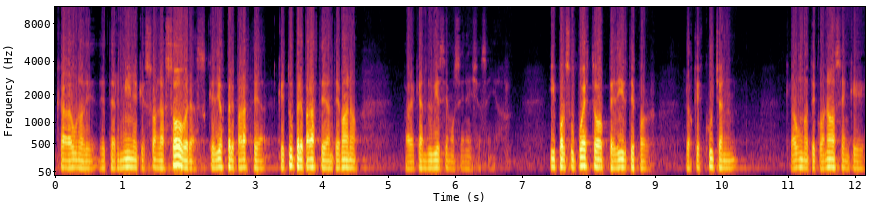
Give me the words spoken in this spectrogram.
cada uno determine que son las obras que Dios preparaste, que tú preparaste de antemano para que anduviésemos en ellas, Señor. Y por supuesto pedirte por los que escuchan, que aún no te conocen, que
